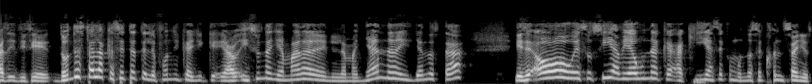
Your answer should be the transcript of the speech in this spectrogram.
así ah, dice, ¿dónde está la caseta telefónica? Que hice una llamada en la mañana y ya no está. Y dice, oh, eso sí, había una aquí hace como no sé cuántos años,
